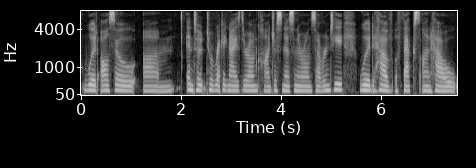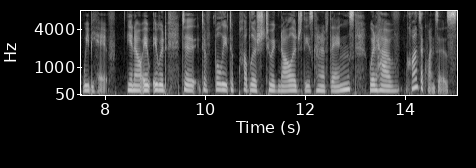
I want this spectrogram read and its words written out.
would also um, and to, to recognize their own consciousness and their own sovereignty would have effects on how we behave you know it, it would to to fully to publish to acknowledge these kind of things would have consequences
